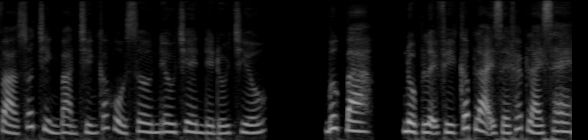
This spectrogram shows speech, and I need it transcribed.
và xuất trình bản chính các hồ sơ nêu trên để đối chiếu. Bước 3. Nộp lệ phí cấp lại giấy phép lái xe.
